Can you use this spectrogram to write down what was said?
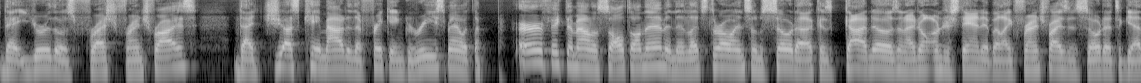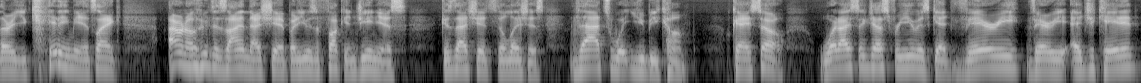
that you're those fresh french fries that just came out of the freaking grease, man, with the perfect amount of salt on them. And then let's throw in some soda because God knows, and I don't understand it, but like french fries and soda together, are you kidding me? It's like I don't know who designed that shit, but he was a fucking genius because that shit's delicious. That's what you become. Okay, so what I suggest for you is get very, very educated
